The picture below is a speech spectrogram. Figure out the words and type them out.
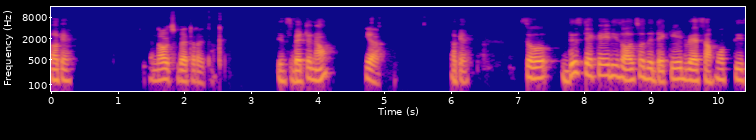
Okay. And now it's better, I think. It's better now? Yeah. Okay. So this decade is also the decade where some of these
